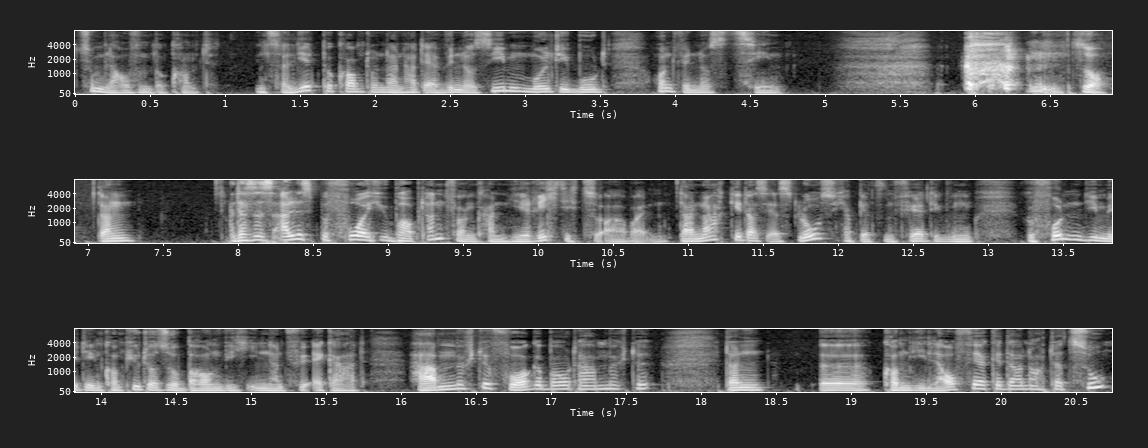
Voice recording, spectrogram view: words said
zum Laufen bekommt. Installiert bekommt und dann hat er Windows 7, Multiboot und Windows 10. So, dann das ist alles, bevor ich überhaupt anfangen kann, hier richtig zu arbeiten. Danach geht das erst los. Ich habe jetzt eine Fertigung gefunden, die mir den Computer so bauen, wie ich ihn dann für Eckhardt haben möchte, vorgebaut haben möchte. Dann äh, kommen die Laufwerke da noch dazu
